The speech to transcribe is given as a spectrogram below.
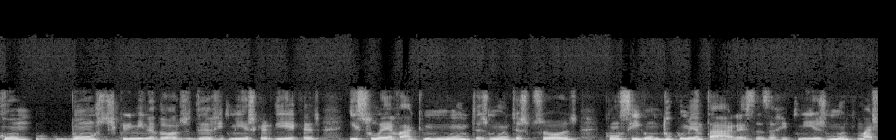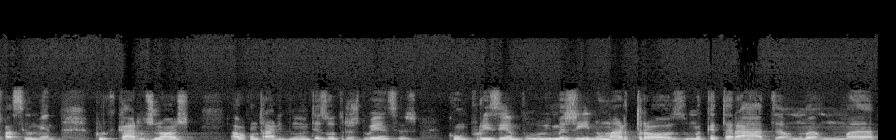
como bons discriminadores de arritmias cardíacas, isso leva a que muitas, muitas pessoas consigam documentar essas arritmias muito mais facilmente, porque, Carlos, nós, ao contrário de muitas outras doenças, como por exemplo, imagina, uma artrose, uma catarata, uma, uma,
